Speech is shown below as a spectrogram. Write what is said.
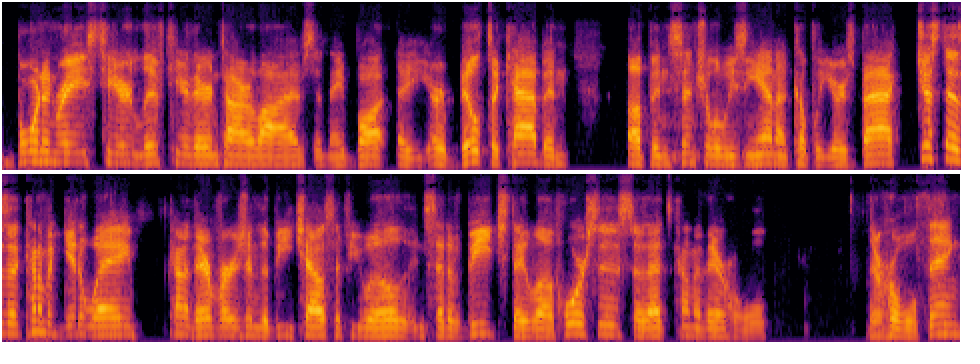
born and raised here, lived here their entire lives, and they bought a or built a cabin up in central Louisiana a couple years back, just as a kind of a getaway kind of their version of the beach house, if you will. Instead of beach, they love horses, so that's kind of their whole their whole thing.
